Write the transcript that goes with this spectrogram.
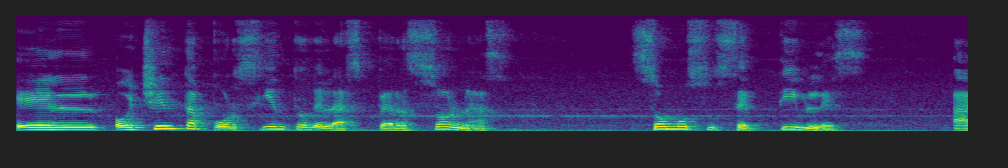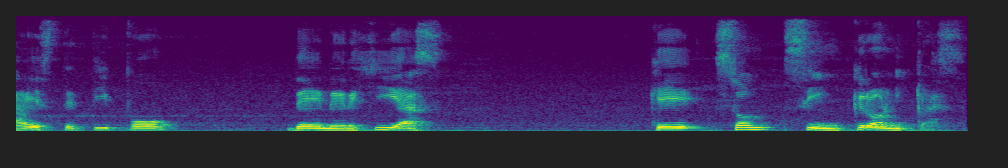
El 80% de las personas somos susceptibles a este tipo de energías que son sincrónicas.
